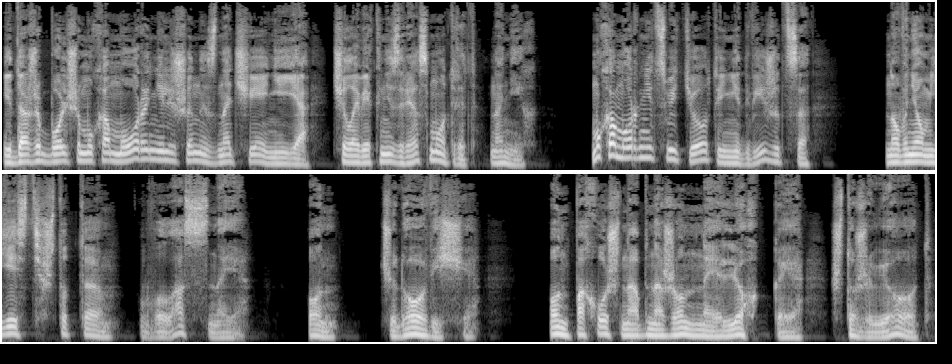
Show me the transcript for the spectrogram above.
и даже больше мухоморы не лишены значения. Человек не зря смотрит на них. Мухомор не цветет и не движется, но в нем есть что-то властное. Он чудовище. Он похож на обнаженное легкое, что живет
